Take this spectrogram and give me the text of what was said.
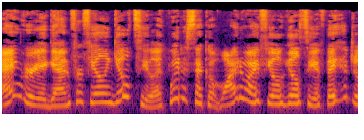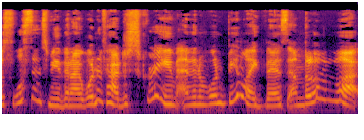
angry again for feeling guilty. Like, wait a second, why do I feel guilty? If they had just listened to me, then I wouldn't have had to scream and then it wouldn't be like this and blah, blah, blah.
